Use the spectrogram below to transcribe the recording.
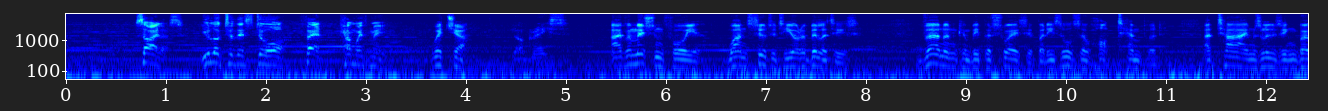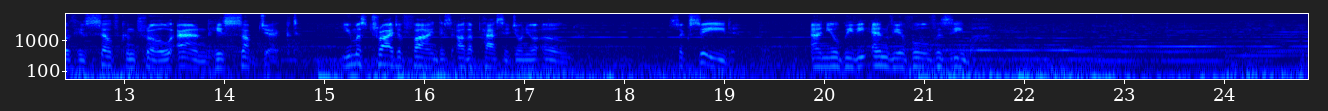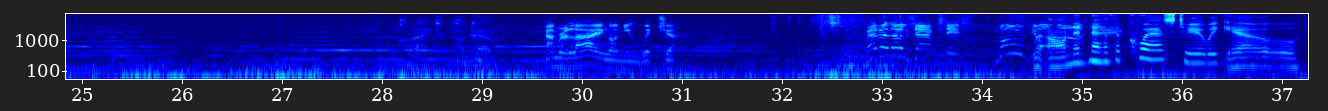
Silas, you look to this door. Fen, come with me. Witcher, Your Grace. I've a mission for you, one suited to your abilities. Vernon can be persuasive, but he's also hot-tempered, at times losing both his self-control and his subject. You must try to find this other passage on your own. Succeed, and you'll be the envy of all Vizima. All right, I'll go. I'm relying on you, Witcher. Where are those axes? Move We're on arse! another quest. Here we go.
